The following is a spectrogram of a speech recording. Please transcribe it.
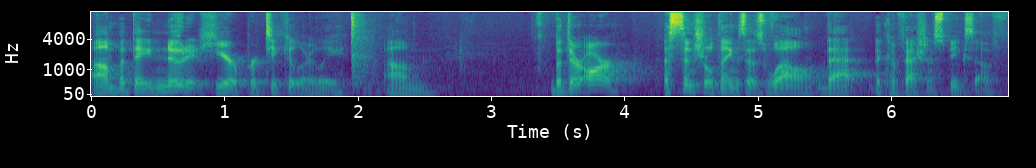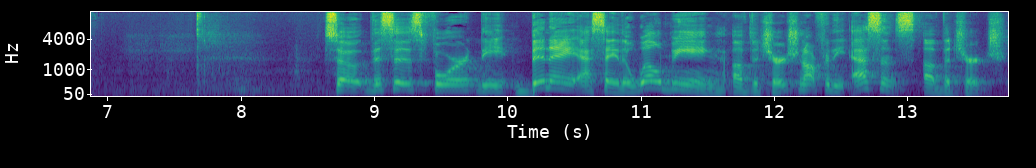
um, but they note it here particularly. Um, but there are essential things as well that the confession speaks of. So this is for the bene esse, the well-being of the church, not for the essence of the church.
